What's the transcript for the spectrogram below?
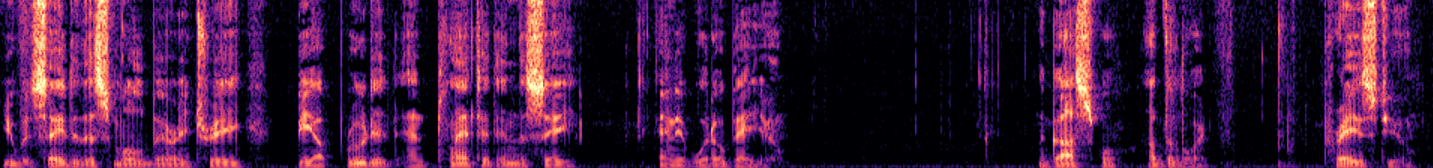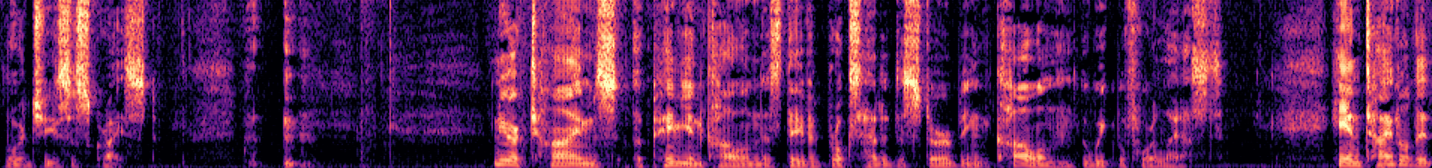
you would say to this mulberry tree, Be uprooted and planted in the sea, and it would obey you. The Gospel of the Lord. Praise to you, Lord Jesus Christ. New York Times opinion columnist David Brooks had a disturbing column the week before last. He entitled it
